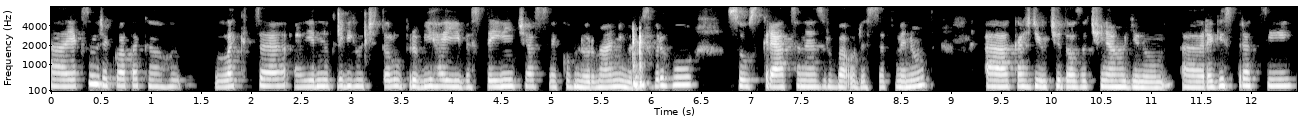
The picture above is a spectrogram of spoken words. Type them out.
Jak jsem řekla, tak lekce jednotlivých učitelů probíhají ve stejný čas jako v normálním rozvrhu, jsou zkrácené zhruba o 10 minut a každý učitel začíná hodinu registrací,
